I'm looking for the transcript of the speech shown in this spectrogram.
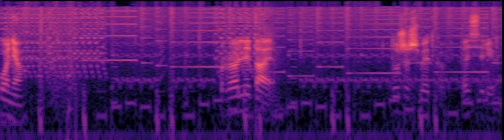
Поняв. Пролітаємо. Дуже швидко, весь рівень.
